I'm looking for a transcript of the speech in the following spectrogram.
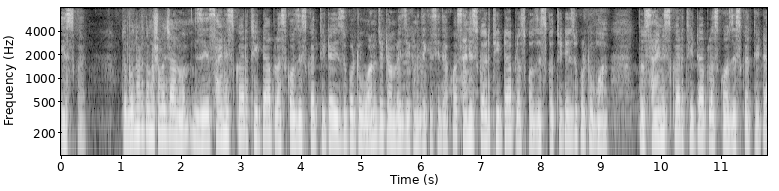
a square তো বন্ধুরা, তোমরা সবাই জানো যে sine square theta plus cos square theta is equal to one যেটা আমরা যেখানে দেখেছি, দেখো sine square theta plus cos square theta is equal to one তো sine square theta plus cos square theta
